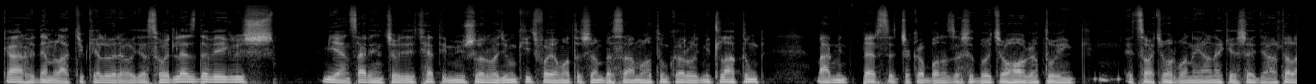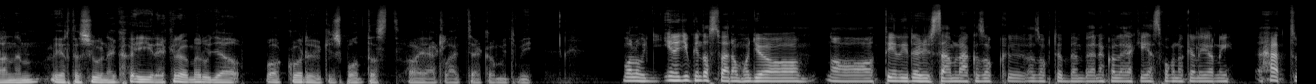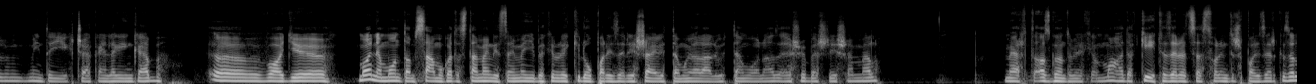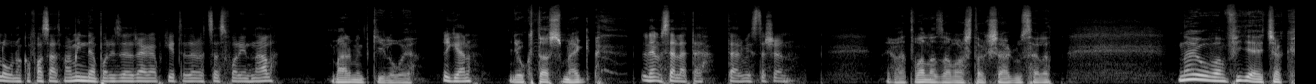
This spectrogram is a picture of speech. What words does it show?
Kár, hogy nem látjuk előre, hogy ez hogy lesz, de végül is milyen szerint, hogy egy heti műsor vagyunk, így folyamatosan beszámolhatunk arról, hogy mit látunk. Mármint persze csak abban az esetben, hogyha a hallgatóink egy szatyorban élnek, és egyáltalán nem értesülnek a hírekről, mert ugye akkor ők is pont azt hallják, látják, amit mi. Valahogy én egyébként azt várom, hogy a, a téli rezsiszámlák azok, azok több embernek a lelkéhez fognak elérni. Hát, mint a jégcsákány leginkább. Ö, vagy ö, majdnem mondtam számokat, aztán megnéztem, hogy mennyibe kerül egy kiló parizer, és rájöttem, hogy alálőttem volna az első beszélésemmel mert azt gondolom, hogy majd a 2500 forintos parizer közel lónak a faszát, már minden parizer drágább 2500 forintnál. Mármint kilója. Igen. Nyugtass meg. Nem szelete, természetesen. Jó, hát van az a vastagságú szelet. Na jó van, figyelj csak,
